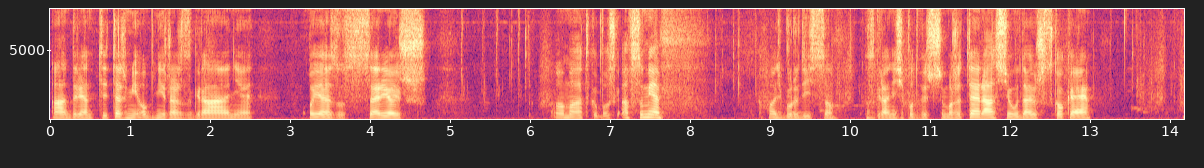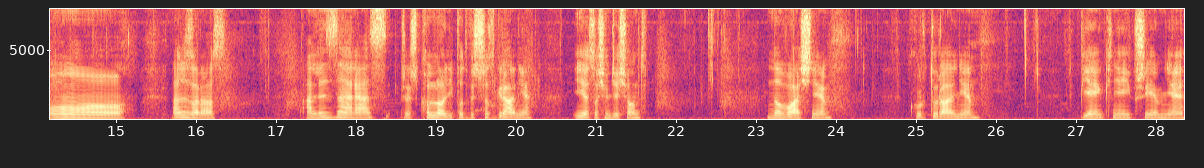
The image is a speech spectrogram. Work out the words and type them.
Adrian, ty też mi obniżasz zgranie. O Jezus, serio już... O matko boska, a w sumie... Chodź Burdisso, zgranie się podwyższy. Może teraz się uda już skokę. O, ale zaraz. Ale zaraz, przecież Kololi podwyższa zgranie. I jest 80. No właśnie. Kulturalnie. Pięknie i przyjemnie.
